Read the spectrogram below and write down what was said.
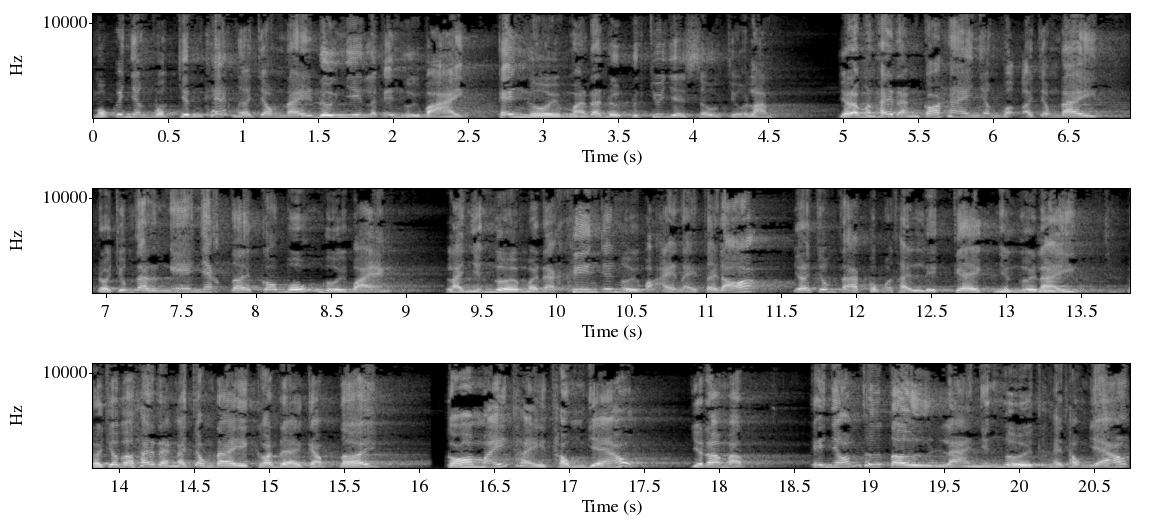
một cái nhân vật chính khác nữa trong đây đương nhiên là cái người bại, cái người mà đã được Đức Chúa Giêsu chữa lành. Do đó mình thấy rằng có hai nhân vật ở trong đây, rồi chúng ta nghe nhắc tới có bốn người bạn là những người mà đã khiêng cái người bại này tới đó. Do đó chúng ta cũng có thể liệt kê những người này. Rồi chúng ta thấy rằng ở trong đây có đề cập tới có mấy thầy thông giáo do đó mà cái nhóm thứ tư là những người hệ thông giáo.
